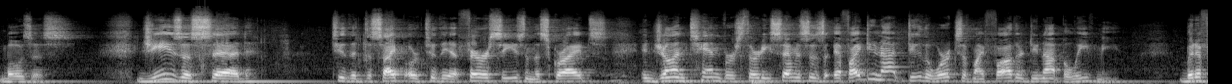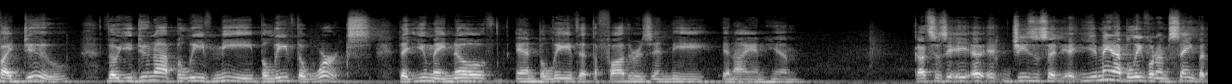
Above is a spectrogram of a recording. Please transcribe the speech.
Moses. Jesus said to the disciple or to the Pharisees and the scribes in John 10 verse 37 it says if I do not do the works of my father do not believe me but if I do though you do not believe me believe the works that you may know and believe that the father is in me and I in him God says, eh, eh, eh, Jesus said, You may not believe what I'm saying, but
